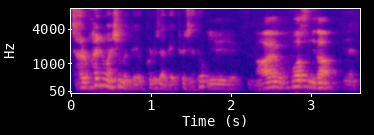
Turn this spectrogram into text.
잘 활용하시면 돼요 근로자 대표제도. 예, 예. 아이고, 고맙습니다. 예.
